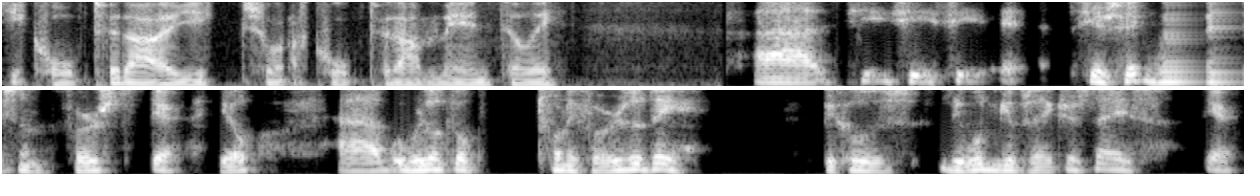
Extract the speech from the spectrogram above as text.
you coped with that, how you sort of coped with that mentally. Uh, see, see, see, see your second question first there, you know, uh, we looked up 24 hours a day because they wouldn't give us exercise there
